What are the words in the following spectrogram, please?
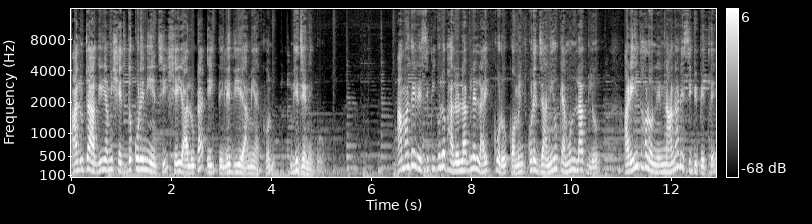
আলুটা আগেই আমি সেদ্ধ করে নিয়েছি, সেই আলুটা এই তেলে দিয়ে আমি এখন ভেজে নেব। আমাদের রেসিপিগুলো ভালো লাগলে লাইক করো কমেন্ট করে জানিও কেমন লাগল। আর এই ধরনের নানা রেসিপি পেতে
